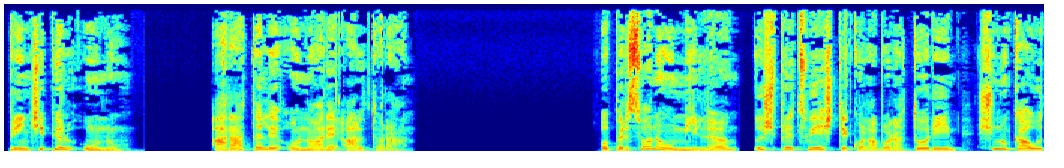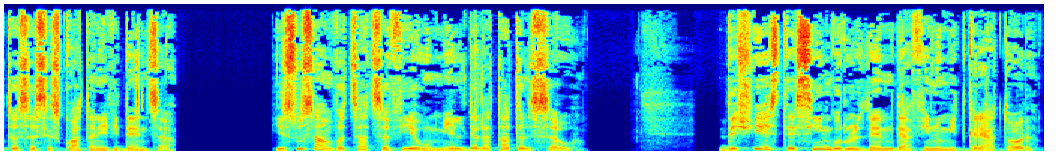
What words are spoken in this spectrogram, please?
Principiul 1. Arată-le onoare altora. O persoană umilă își prețuiește colaboratorii și nu caută să se scoată în evidență. Isus a învățat să fie umil de la tatăl său. Deși este singurul demn de a fi numit creator,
